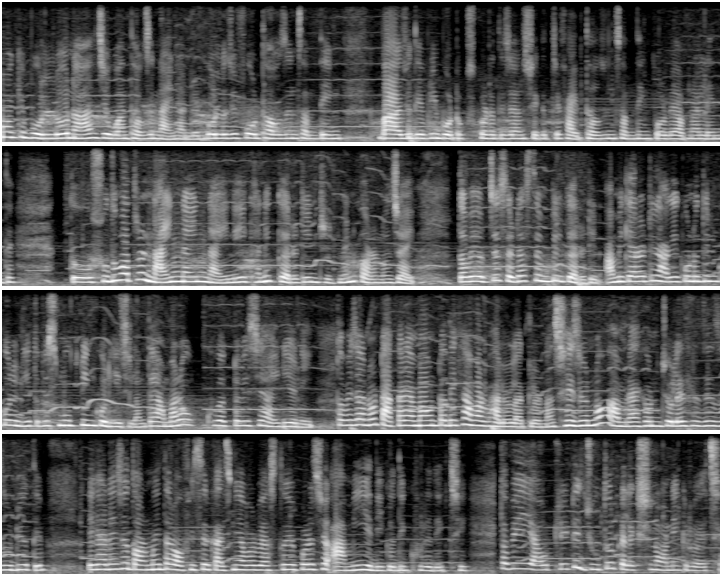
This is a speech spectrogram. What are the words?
আমাকে বলল না যে ওয়ান থাউজেন্ড নাইন হান্ড্রেড বলল যে ফোর থাউজেন্ড সামথিং বা যদি আপনি বোটক্স করাতে যান সেক্ষেত্রে ফাইভ থাউজেন্ড সামথিং পড়বে আপনার লেন্থে তো শুধুমাত্র নাইন নাইন নাইনে এখানে ক্যারাটিন ট্রিটমেন্ট করানো যায়। তবে হচ্ছে সেটা সিম্পল ক্যারাটিন আমি ক্যারাটিন আগে কোনো দিন করিনি, তবে স্মুথনিং করিয়েছিলাম। তাই আমারও খুব একটা বেশি আইডিয়া নেই। তবে জানো, টাকার অ্যামাউন্টটা দেখে আমার ভালো লাগল না। সেই জন্য আমরা এখন চলে এসেছি জুডিওতে এখানে এসে তন্ময় তার অফিসের কাজ নিয়ে আবার ব্যস্ত হয়ে পড়েছে। আমি এদিক ওদিক ঘুরে দেখছি। তবে এই আউটলেটে জুতোর কালেকশন অনেক রয়েছে।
